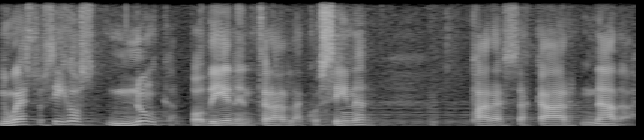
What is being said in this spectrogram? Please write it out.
Nuestros hijos nunca podían entrar a la cocina para sacar nada,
